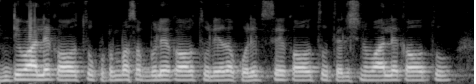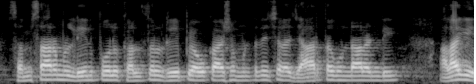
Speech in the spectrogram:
ఇంటి వాళ్ళే కావచ్చు కుటుంబ సభ్యులే కావచ్చు లేదా కొలిక్సే కావచ్చు తెలిసిన వాళ్ళే కావచ్చు సంసారంలో లేనిపోలు కలతలు రేపే అవకాశం ఉంటుంది. చాలా జాగ్రత్తగా ఉండాలండి. అలాగే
